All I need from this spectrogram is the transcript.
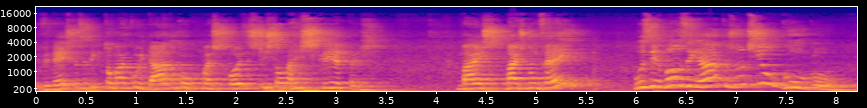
Evidente você tem que tomar cuidado com algumas coisas que estão lá escritas. Mas, mas não vem? Os irmãos em Atos não tinham Google.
